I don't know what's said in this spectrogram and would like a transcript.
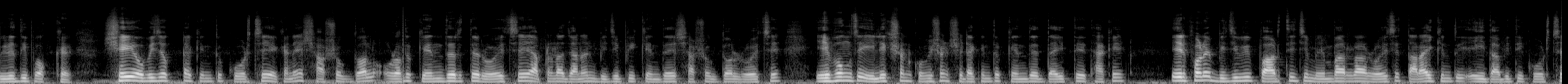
বিরোধী পক্ষের। সেই অভিযোগটা কিন্তু করছে এখানে শাসক দল। ওরা কেন্দ্রতে রয়েছে, আপনারা জানেন বিজেপি কেন্দ্রের শাসক দল রয়েছে এবং যে ইলেকশন কমিশন সেটা কিন্তু কেন্দ্রের দায়িত্বে থাকে। এর ফলে বিজেপি প্রার্থী যে মেম্বাররা রয়েছে, তারাই কিন্তু এই দাবিটি করছে।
